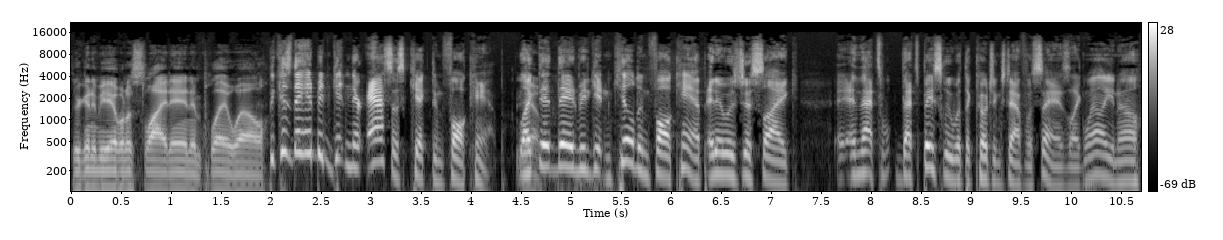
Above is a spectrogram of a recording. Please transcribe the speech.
They're going to be able to slide in and play well. Because they had been getting their asses kicked in fall camp. Like Yeah. they, they had been getting killed in fall camp and it was just like and that's that's basically what the coaching staff was saying. It's like, well, you know,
